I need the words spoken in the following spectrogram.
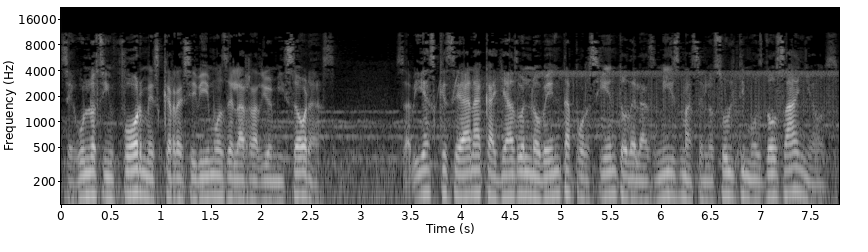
según los informes que recibimos de las radioemisoras. ¿Sabías que se han acallado el 90% de las mismas en los últimos dos años?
